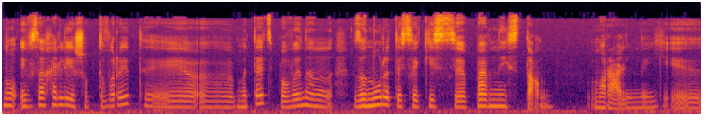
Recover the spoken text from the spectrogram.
Ну і взагалі, щоб творити, е, митець повинен зануритися в якийсь певний стан моральний. Е,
